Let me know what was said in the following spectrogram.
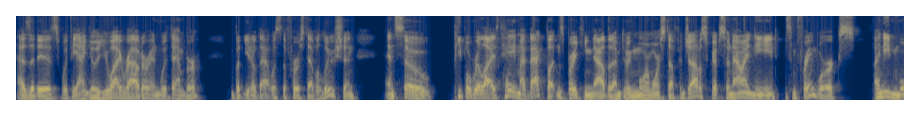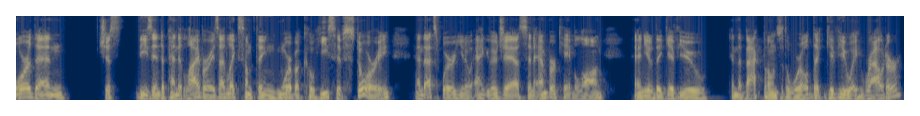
as it is with the Angular UI router and with Ember. But, you know, that was the first evolution. And so people realized, hey, my back button's breaking now that I'm doing more and more stuff in JavaScript. So now I need some frameworks. I need more than just these independent libraries. I'd like something more of a cohesive story. And that's where, you know, AngularJS and Ember came along. And, you know, they give you in the backbones of the world that give you a router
